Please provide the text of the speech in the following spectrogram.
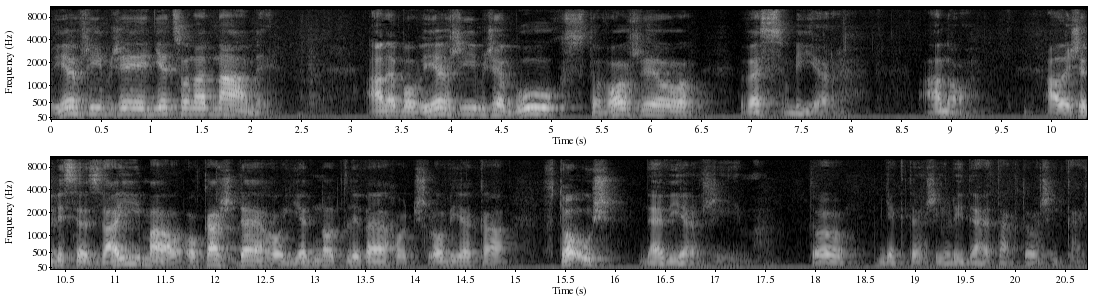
věřím, že je něco nad námi. A nebo věřím, že Bůh stvořil vesmír ano, ale že by se zajímal o každého jednotlivého člověka, v to už nevěřím. To někteří lidé takto říkají.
